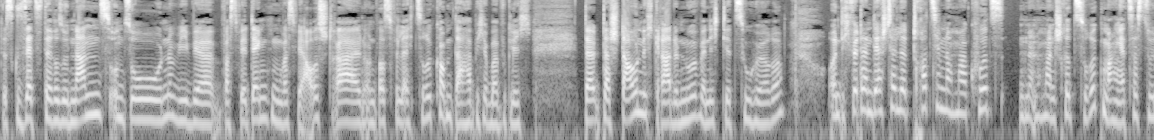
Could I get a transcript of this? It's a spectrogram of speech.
das Gesetz der Resonanz und so, ne, wie wir, was wir denken, was wir ausstrahlen und was vielleicht zurückkommt. Da habe ich aber wirklich, da, da staune ich gerade nur, wenn ich dir zuhöre. Und ich würde an der Stelle trotzdem noch mal kurz noch mal einen Schritt zurück machen. Jetzt hast du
